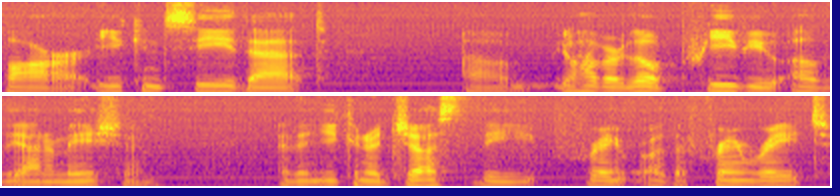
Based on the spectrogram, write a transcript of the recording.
bar, you can see that um, you'll have a little preview of the animation and then you can adjust the frame or the frame rate.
